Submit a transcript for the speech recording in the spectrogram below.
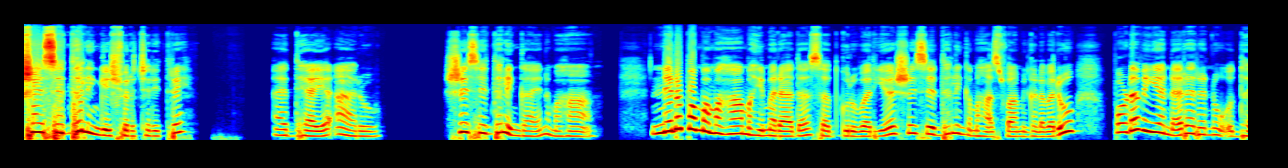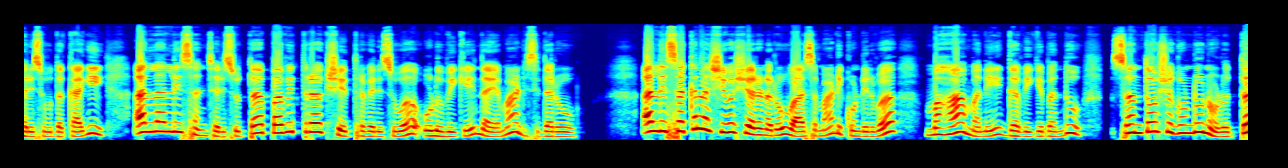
ಶ್ರೀ ಸಿದ್ಧಲಿಂಗೇಶ್ವರ ಚರಿತ್ರೆ, ಅಧ್ಯಾಯ ಆರು. ಶ್ರೀ ಸಿದ್ಧಲಿಂಗಾಯ ನಮಃ. ನಿರುಪಮ ಮಹಾಮಹಿಮರಾದ ಸದ್ಗುರುವರ್ಯ ಶ್ರೀ ಸಿದ್ಧಲಿಂಗ ಮಹಾಸ್ವಾಮಿಗಳವರು ಪೊಡವಿಯ ನರರನ್ನು ಉದ್ಧರಿಸುವುದಕ್ಕಾಗಿ ಅಲ್ಲಲ್ಲಿ ಸಂಚರಿಸುತ್ತಾ ಪವಿತ್ರ ಕ್ಷೇತ್ರವೆನಿಸುವ ಉಳುವಿಗೆ ದಯಮಾಡಿಸಿದರು. ಅಲ್ಲಿ ಸಕಲ ಶಿವಶರಣರು ವಾಸ ಮಾಡಿಕೊಂಡಿರುವ ಮಹಾಮನೆ ಗವಿಗೆ ಬಂದು ಸಂತೋಷಗೊಂಡು ನೋಡುತ್ತಾ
